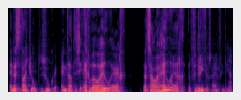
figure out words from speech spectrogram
En het stadje op te zoeken. En dat is echt wel heel erg. Dat zou heel erg verdrietig zijn, vind ik. Ja.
